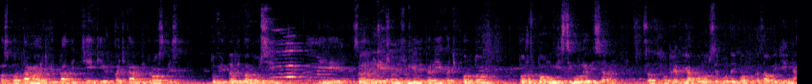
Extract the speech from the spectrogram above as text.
паспорта мають віддати тільки батькам під розпис, то віддали бабусі. І за одну ніч вони зуміли переїхати в кордон, теж в тому місці молилися за потребу, як воно все буде, і Бог показав видіння,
